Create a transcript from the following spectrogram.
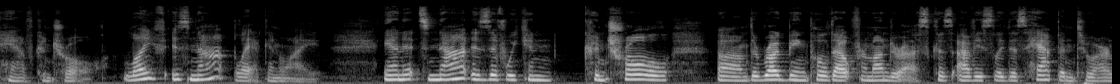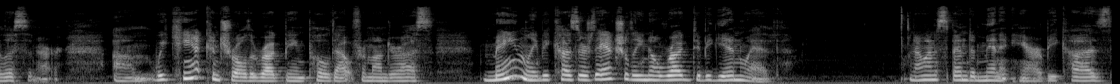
have control life is not black and white and it's not as if we can control um, the rug being pulled out from under us, because obviously this happened to our listener. Um, we can't control the rug being pulled out from under us, mainly because there's actually no rug to begin with. And I want to spend a minute here because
